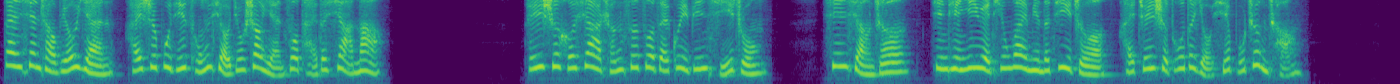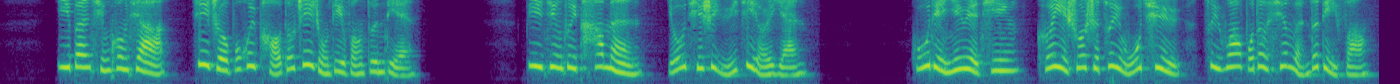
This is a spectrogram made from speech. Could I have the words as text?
但现场表演还是不及从小就上演奏台的夏娜。裴师和夏承思坐在贵宾席中，心想着今天音乐厅外面的记者还真是多得有些不正常。一般情况下，记者不会跑到这种地方蹲点，毕竟对他们，尤其是娱记而言。古典音乐厅可以说是最无趣、最挖不到新闻的地方。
